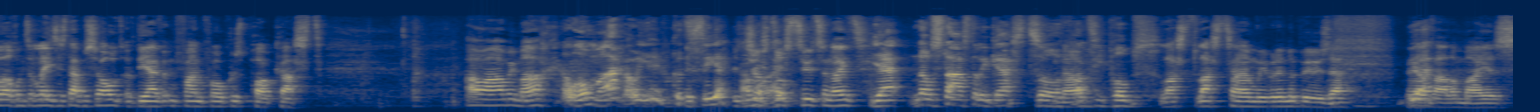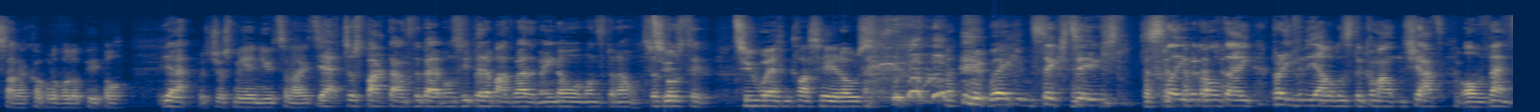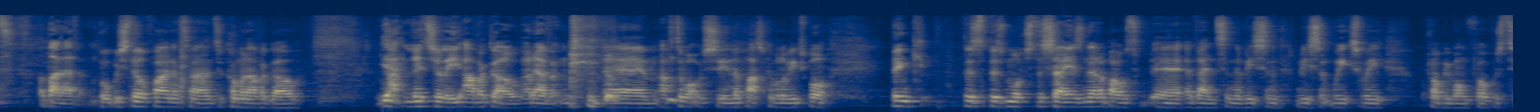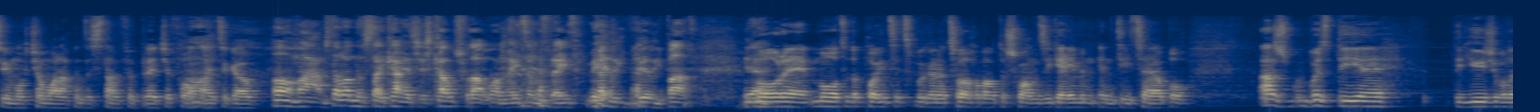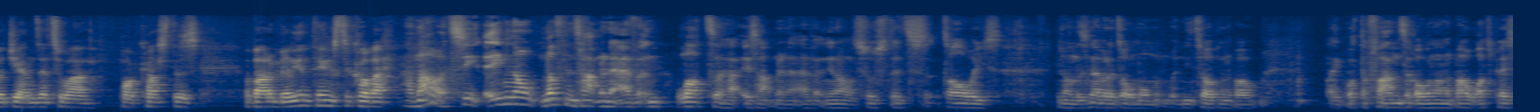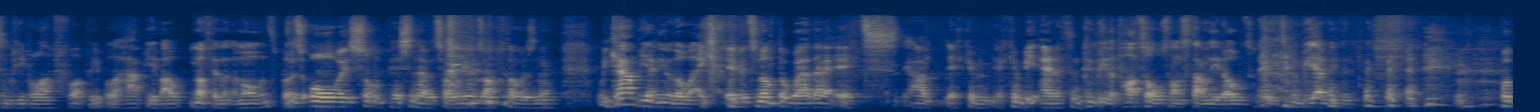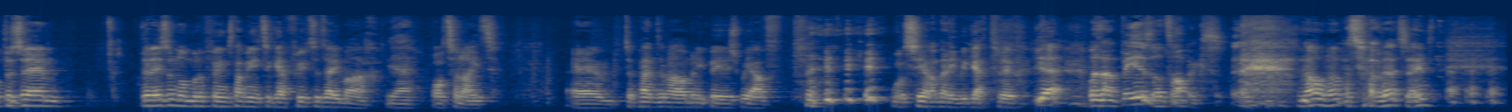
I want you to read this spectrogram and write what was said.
Welcome to the latest episode of the Everton Fan Focus podcast. How are we, Mark? Hello, Mark. How are you? Good to see you. It's I'm just alright. us two tonight. Yeah, no star-studded guests or No. fancy pubs. Last last time we were in the boozer, we Yeah. had Alan Myers and a couple of other people. Yeah, It was just me and you tonight. yeah. Just back down to the bed once a bit of bad weather, mate. No one wants to know. It's just Two- us two. Two working class heroes. Working six twos, slaving all day, braving the elements to come out and chat or vent about Everton. but we still find a time to come and have a go. Yeah, Literally have a go at Everton um, after what we've seen the past couple of weeks. But I think there's there's much to say, isn't there, about uh, events in the recent recent weeks. We probably won't focus too much on what happened at Stamford Bridge a fortnight ago. Oh man, I'm still on the psychiatrist's couch for that one, mate. I'm afraid. really, really bad. Yeah. More uh, more to the point, it's, we're going to talk about the Swansea game in, in detail. But as was the uh, the usual agenda to our podcast, there's about a million things to cover. I know. It's even though nothing's happening at Everton, lots of ha- is happening at Everton. You know, it's just it's it's always, you know, there's never a dull moment when you're talking about like what the fans are going on about, what's pissing people off, what people are happy about. Nothing at the moment, but There's always something pissing Evertonians off, though, isn't there? we can't be any other way. If it's not the weather, it's uh, it can it can be anything. It can be the potholes on Stanley Road. It can be everything. But there's um there is a number of things that we need to get through today, Mark, Yeah. or tonight. Um, depending on how many beers we have, we'll see how many we get through. Yeah. Was that beers or topics? No, no, that's what I'm saying.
